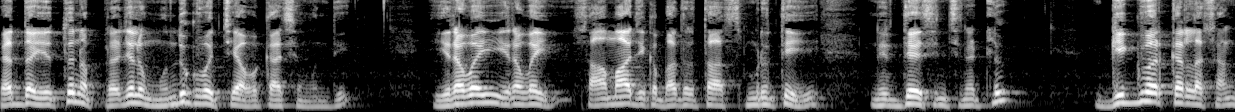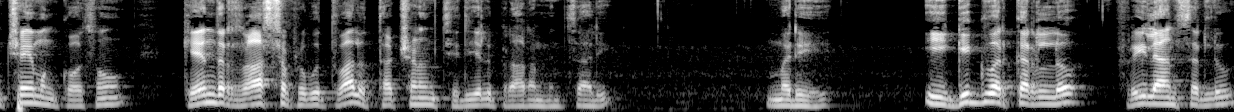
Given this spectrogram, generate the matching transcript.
పెద్ద ఎత్తున ప్రజలు ముందుకు వచ్చే అవకాశం ఉంది. ఇరవై ఇరవై సామాజిక భద్రతా స్మృతి నిర్దేశించినట్లు గిగ్ వర్కర్ల సంక్షేమం కోసం కేంద్ర రాష్ట్ర ప్రభుత్వాలు తక్షణం చర్యలు ప్రారంభించాలి. మరి ఈ గిగ్ వర్కర్లలో ఫ్రీలాన్సర్లు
